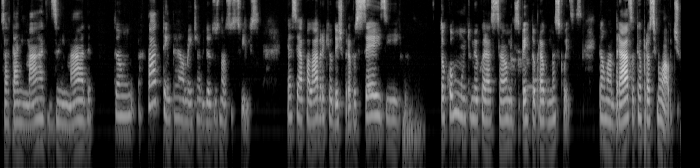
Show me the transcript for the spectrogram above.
se ela está animada, desanimada. Então, tá atenta realmente à vida dos nossos filhos. Essa é a palavra que eu deixo para vocês e tocou muito meu coração, me despertou para algumas coisas. Então, um abraço, até o próximo áudio.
